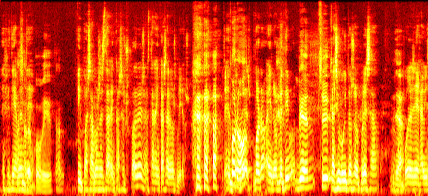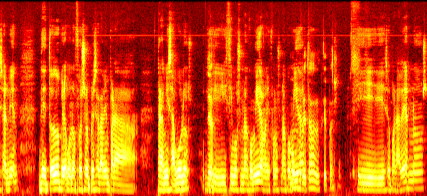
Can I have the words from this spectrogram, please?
Efectivamente. el COVID y tal. Y pasamos de estar en casa de sus padres a estar en casa de los míos. Entonces, Bueno. bueno, ahí nos metimos. Bien, sí. Casi un poquito de sorpresa, Ya. no puedes llegar a avisar bien de todo, pero bueno, fue sorpresa también para, para mis abuelos. Ya. Y hicimos una comida, organizamos una comida Hombre, tal, ¿qué pasa? y eso para vernos.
